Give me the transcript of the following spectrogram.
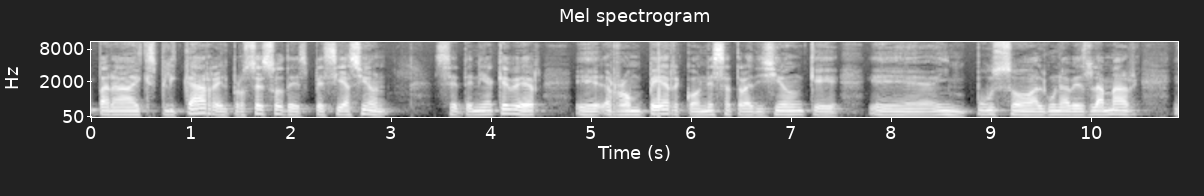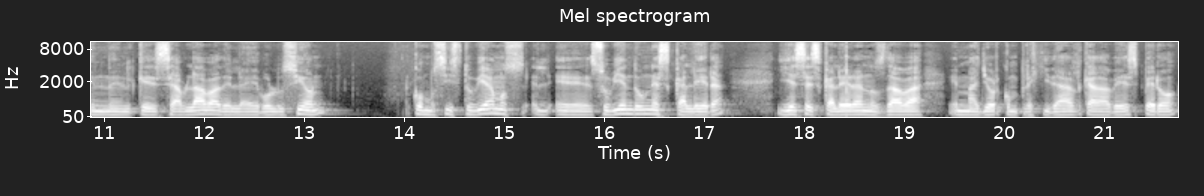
para explicar el proceso de especiación se tenía que ver, eh, romper con esa tradición que eh, impuso alguna vez Lamarck, en el que se hablaba de la evolución como si estuviéramos eh, subiendo una escalera y esa escalera nos daba mayor complejidad cada vez, pero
